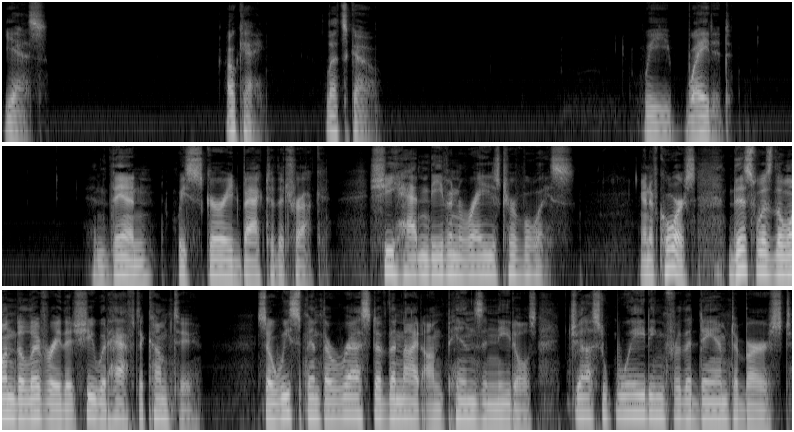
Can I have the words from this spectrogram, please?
Yes. Okay, let's go. We waited. And then we scurried back to the truck. She hadn't even raised her voice. And of course, this was the one delivery that she would have to come to. So we spent the rest of the night on pins and needles, just waiting for the dam to burst.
